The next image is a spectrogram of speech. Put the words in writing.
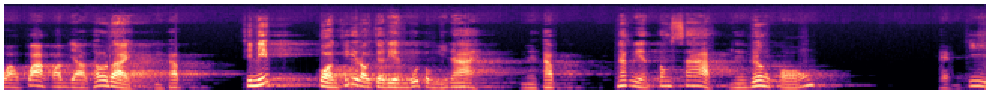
ความกว้างความยาวเท่าไหร่นะครับ ทีนี้ก่อนที่เราจะเรียนรู้ตรงนี้ได้นะครับ นักเรียนต้องทราบในเรื่องของแผนที่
